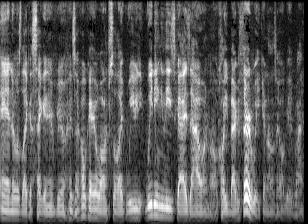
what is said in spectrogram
and it was like a second interview. He's like, "Okay, well, I'm still like weed- weeding these guys out, and I'll call you back a third week." And I was like, "Okay, fine."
